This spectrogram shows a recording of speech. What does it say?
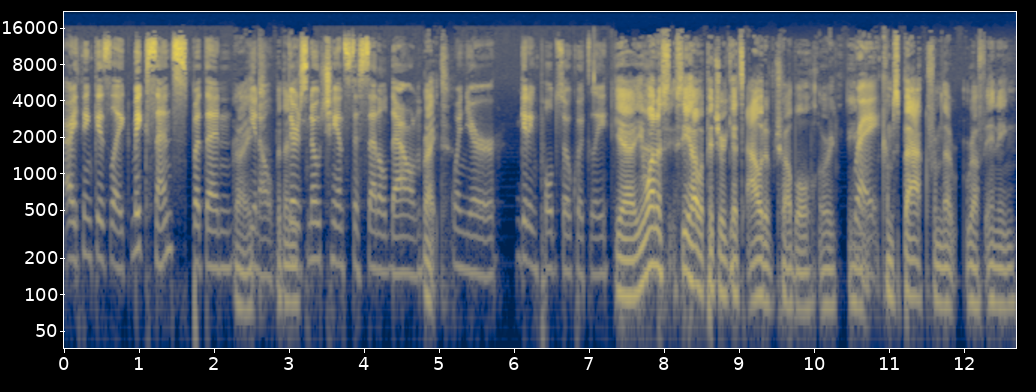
I think is like makes sense, but then Right, you know but then- there's no chance to settle down Right. when you're getting pulled so quickly. yeah, you want to see how a pitcher gets out of trouble or you know, Right. comes back from that rough inning.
